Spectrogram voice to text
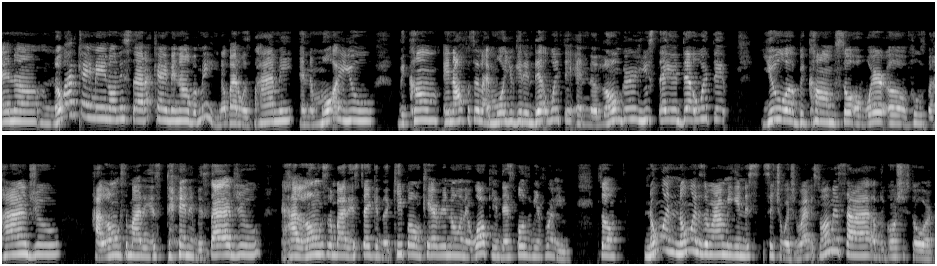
And um, nobody came in on this side. I came in on but me. Nobody was behind me. And the more you become an officer, like more you get in debt with it, and the longer you stay in debt with it, you will become so aware of who's behind you, how long somebody is standing beside you, and how long somebody is taking to keep on carrying on and walking that's supposed to be in front of you. So no one no one is around me in this situation, right? So I'm inside of the grocery store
